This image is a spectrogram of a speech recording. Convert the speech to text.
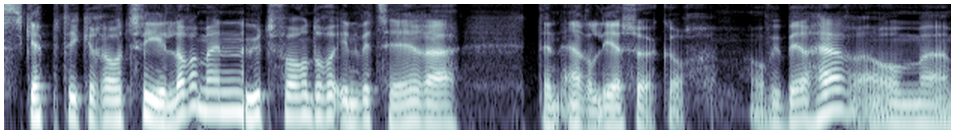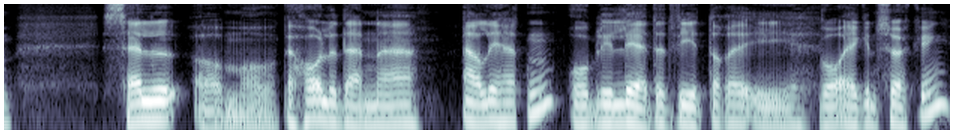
skeptikere og tvilere, men utfordrer og inviterer den ærlige søker. Og vi ber her om uh, selv om å beholde denne ærligheten og bli ledet videre i vår egen søking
